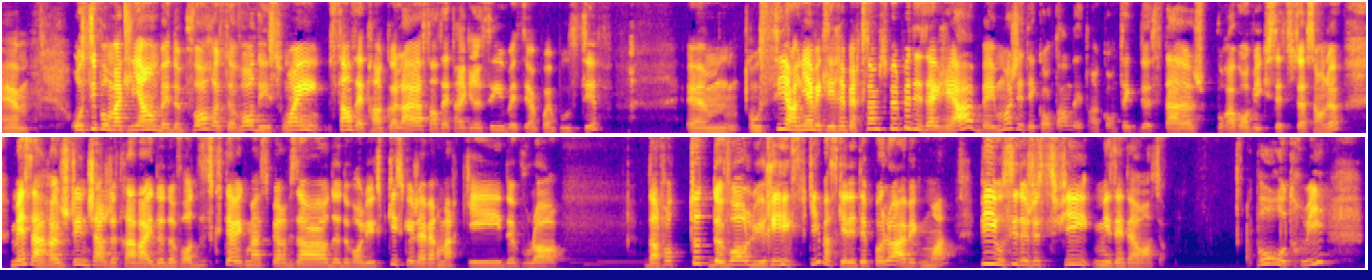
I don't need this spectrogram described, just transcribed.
Euh, aussi pour ma cliente, ben, de pouvoir recevoir des soins sans être en colère, sans être agressive, ben, c'est un point positif. Euh, aussi, en lien avec les répercussions un petit peu plus désagréables, ben, moi, j'étais contente d'être en contexte de stage pour avoir vécu cette situation-là. Mais ça a rajouté une charge de travail de devoir discuter avec ma superviseure, de devoir lui expliquer ce que j'avais remarqué, de vouloir, dans le fond, tout devoir lui réexpliquer parce qu'elle n'était pas là avec moi. Puis aussi de justifier mes interventions. Pour autrui,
